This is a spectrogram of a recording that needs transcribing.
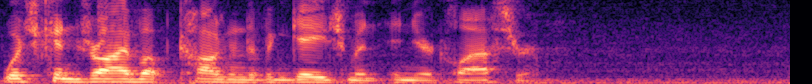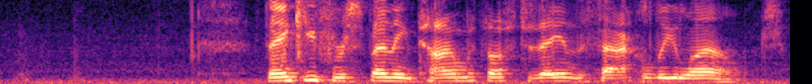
which can drive up cognitive engagement in your classroom. Thank you for spending time with us today in the Faculty Lounge.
